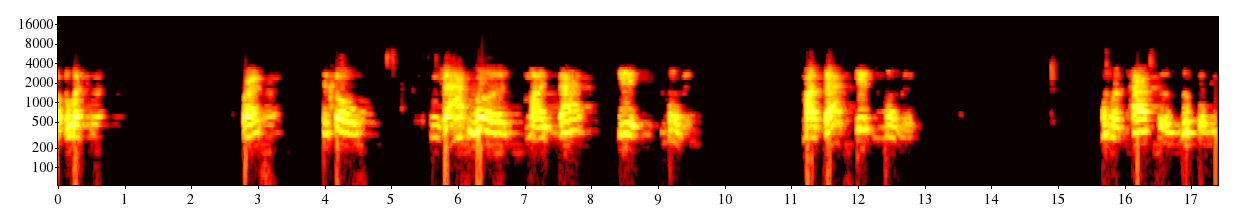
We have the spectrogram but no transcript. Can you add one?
a blessing. Right? And so that was my that it moment. My that it moment was when Pastor looked at me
